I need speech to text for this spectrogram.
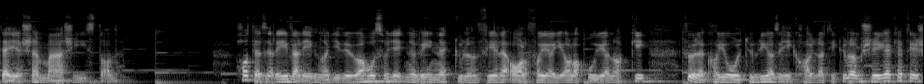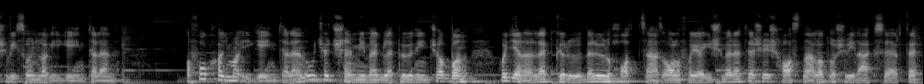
teljesen más ízt ad. 6000 év elég nagy idő ahhoz, hogy egy növénynek különféle alfajai alakuljanak ki, főleg ha jól tűri az éghajlati különbségeket és viszonylag igénytelen. A fokhagyma igénytelen, úgyhogy semmi meglepő nincs abban, hogy jelenleg körülbelül 600 alfaja ismeretes és használatos világszerte.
